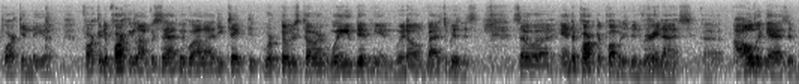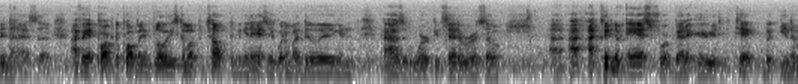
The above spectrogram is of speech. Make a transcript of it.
park in the uh, park in the parking lot beside me while I detected, worked on his car, waved at me, and went on about his business. So, uh, and the park department has been very nice. Uh, all the guys have been nice. Uh, I've had park department employees come up and talk to me and ask me what am I doing and how's it work, etc. So, uh, I, I couldn't have asked for a better area to detect, but you know,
